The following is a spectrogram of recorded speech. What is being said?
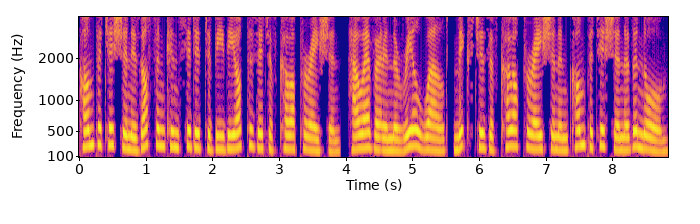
Competition is often considered to be the opposite of cooperation, however in the real world, mixtures of cooperation and competition are the norm.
